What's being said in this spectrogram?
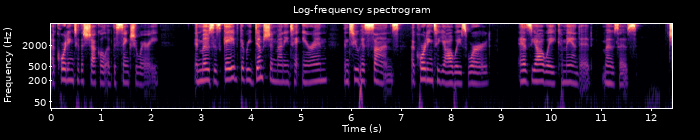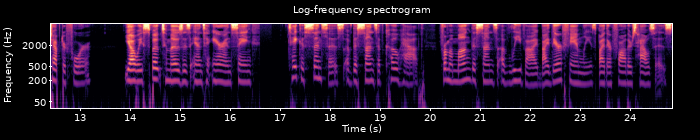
according to the shekel of the sanctuary. And Moses gave the redemption money to Aaron and to his sons, according to Yahweh's word, as Yahweh commanded Moses. Chapter 4 Yahweh spoke to Moses and to Aaron, saying, Take a census of the sons of Kohath from among the sons of Levi by their families, by their fathers' houses,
